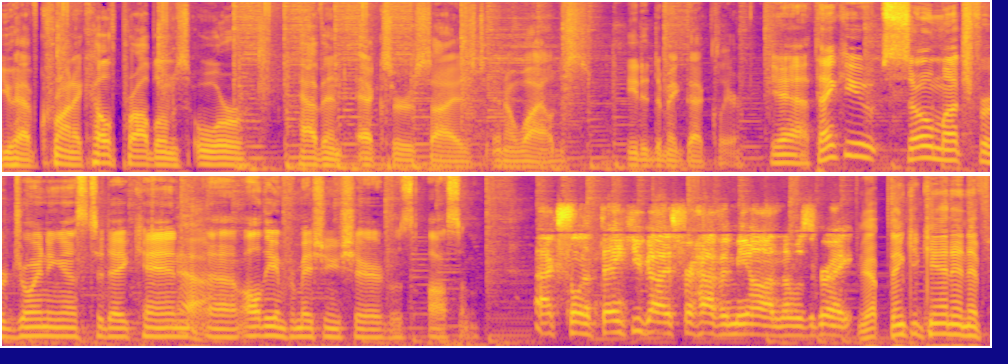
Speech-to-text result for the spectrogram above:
you have chronic health problems, or haven't exercised in a while. Just needed to make that clear. Yeah, thank you so much for joining us today, Ken. Yeah. Uh, all the information you shared was awesome. Excellent. Thank you guys for having me on. That was great. Yep. Thank you, Ken. And if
